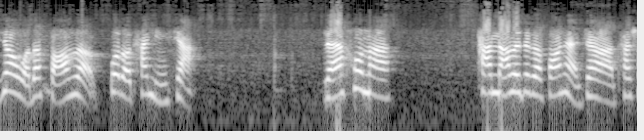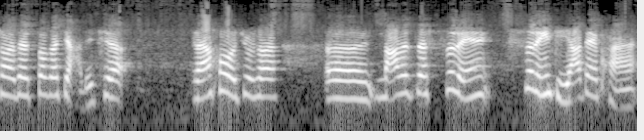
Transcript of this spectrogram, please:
要我的房子过到他名下，然后呢，他拿着这个房产证，他说再做个假的去，然后就是说，呃，拿着这私人私人抵押贷款，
